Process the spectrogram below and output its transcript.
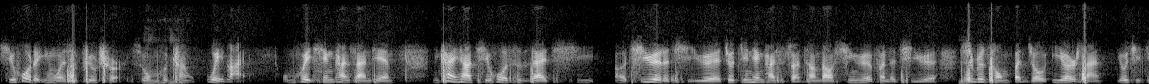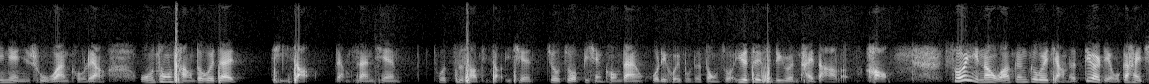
期货的英文是 future，所以我们会看未来，我们会先看三天。你看一下期货是不是在七。呃，七月的契约就今天开始转仓到新月份的契约，是不是从本周一二三？尤其今天已经出五万口量，我们通常都会在提早两三天，或至少提早一天就做避险空单获利回补的动作，因为这次利润太大了。好，所以呢，我要跟各位讲的第二点，我刚才其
